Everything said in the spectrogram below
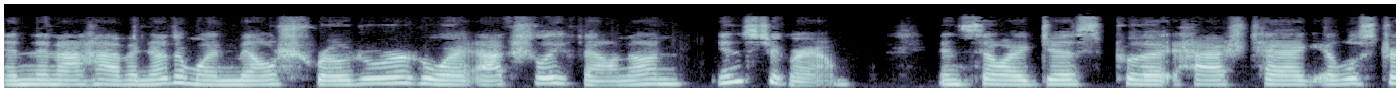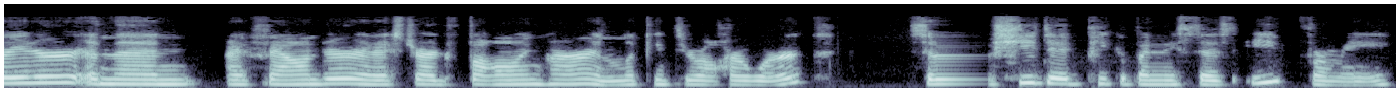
And then I have another one, Mel Schroeder, who I actually found on Instagram. And so I just put hashtag illustrator and then I found her and I started following her and looking through all her work. So she did Pika Bunny Says Eep for me.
